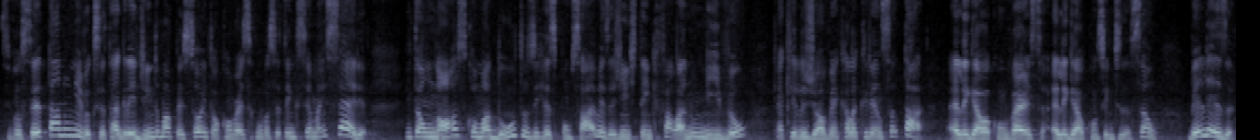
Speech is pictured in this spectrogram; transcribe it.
se você está no nível que você está agredindo uma pessoa, então a conversa com você tem que ser mais séria. Então, nós, como adultos e responsáveis, a gente tem que falar no nível que aquele jovem, aquela criança tá. É legal a conversa? É legal a conscientização? Beleza.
